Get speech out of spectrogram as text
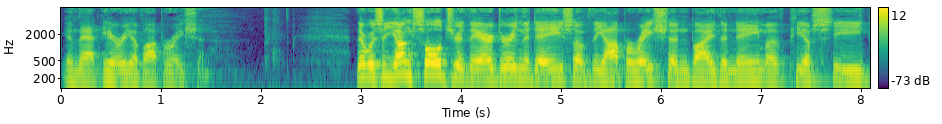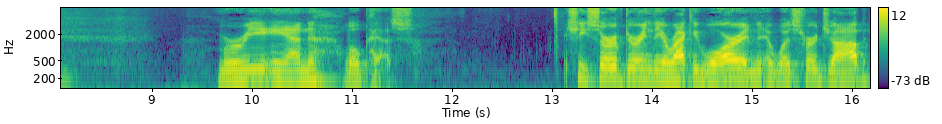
in that area of operation. There was a young soldier there during the days of the operation by the name of PFC Marie Ann Lopez. She served during the Iraqi War, and it was her job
